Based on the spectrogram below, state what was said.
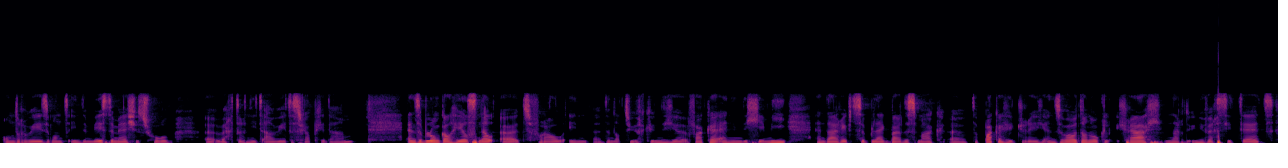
onderwezen, want in de meeste meisjesschool uh, werd er niet aan wetenschap gedaan. En ze blonk al heel snel uit, vooral in de natuurkundige vakken en in de chemie, en daar heeft ze blijkbaar de smaak te pakken gekregen. En ze wou dan ook graag naar de universiteit.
